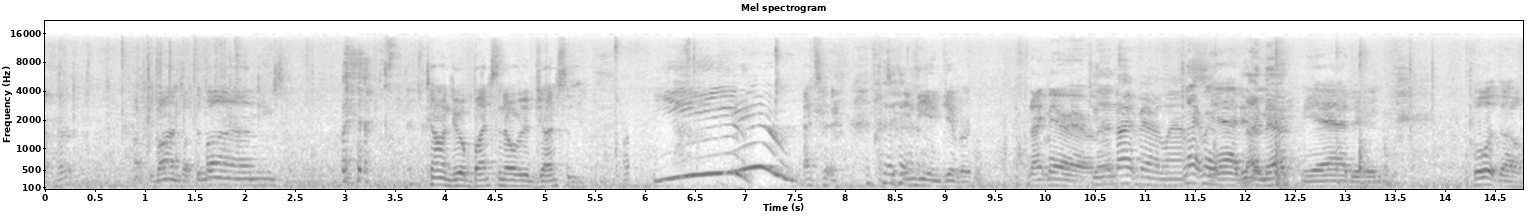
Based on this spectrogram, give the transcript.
uh-huh. Up the buns, up the buns. Tell him do a Bunsen over to Johnson. That's, a, that's an Indian giver. Nightmare arrow. Do the nightmare, Lance. Nightmare. Yeah, dude. Nightmare? Yeah, dude. Pull it though.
